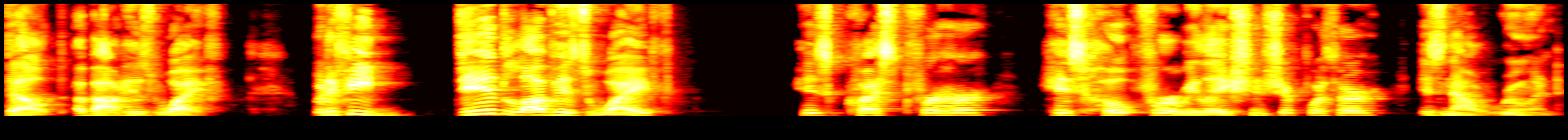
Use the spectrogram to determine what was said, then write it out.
felt about his wife, but if he did love his wife, his quest for her, his hope for a relationship with her is now ruined.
